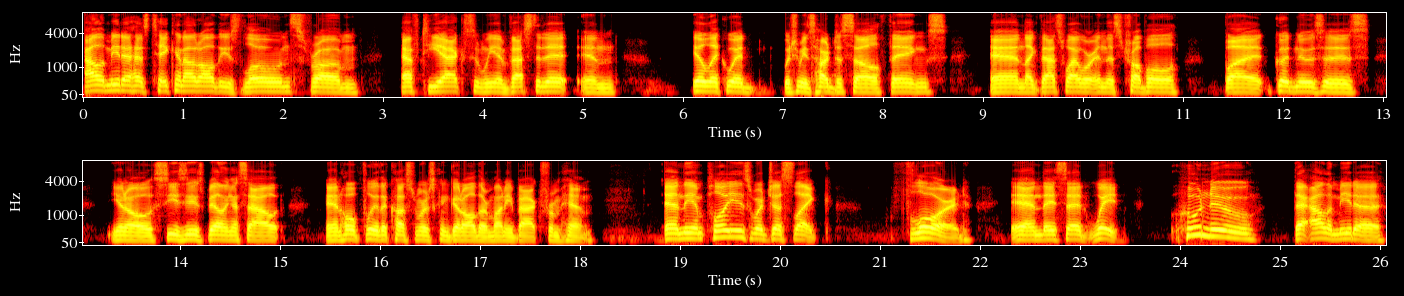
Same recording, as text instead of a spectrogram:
Alameda has taken out all these loans from FTX and we invested it in illiquid, which means hard to sell things. And like that's why we're in this trouble. But good news is, you know, CZ is bailing us out and hopefully the customers can get all their money back from him. And the employees were just like floored. And they said, wait, who knew that Alameda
